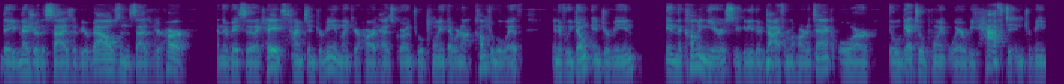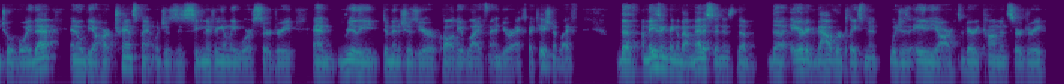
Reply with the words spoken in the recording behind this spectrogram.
they measure the size of your valves and the size of your heart. And they're basically like, hey, it's time to intervene. Like your heart has grown to a point that we're not comfortable with. And if we don't intervene in the coming years, you could either die from a heart attack or it will get to a point where we have to intervene to avoid that. And it will be a heart transplant, which is a significantly worse surgery and really diminishes your quality of life and your expectation of life. The amazing thing about medicine is the, the aortic valve replacement, which is AVR. It's a very common surgery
